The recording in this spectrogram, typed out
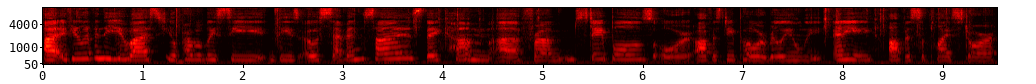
uh, if you live in the US, you'll probably see these 07 size. They come uh, from Staples or Office Depot or really only any office supply store.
